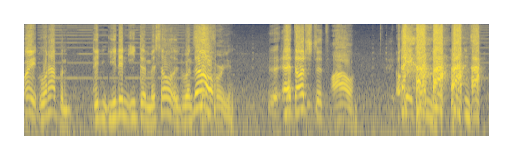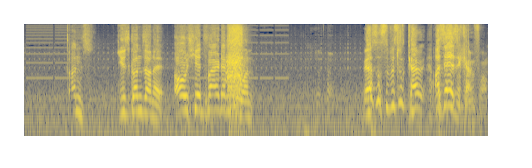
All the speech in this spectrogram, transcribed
Wait, what happened? Didn't you didn't eat the missile? It went No. straight for you. I dodged it. Wow. Okay, guns. guns. Guns. Use guns on it. Oh shit! Fired another one. Where's this missile coming? Oh, there's it come from.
